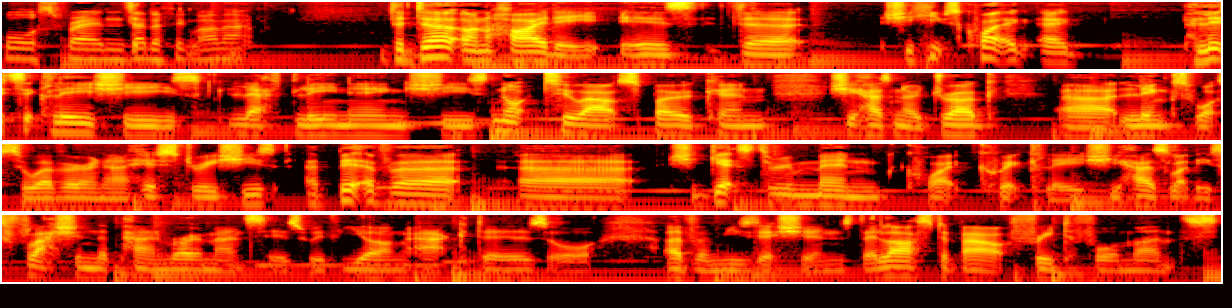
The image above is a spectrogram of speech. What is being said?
horse friends, anything like that? the dirt on Heidi is that she keeps quite a, a politically she's left leaning she's not too outspoken she has no drug uh, links whatsoever in her history. She's a bit of a uh, she gets through men quite quickly. She has like these flash in the pan romances with young actors or other musicians. They last about three to four months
